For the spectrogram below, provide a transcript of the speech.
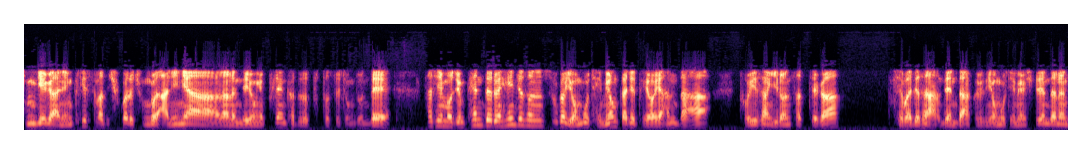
징계가 아닌 크리스마스 휴가를 준것 아니냐라는 내용의 플랜카드도 붙었을 정도인데 사실 뭐 지금 팬들은 헤인즈 선수가 영구 제명까지 되어야 한다. 더 이상 이런 사태가 재발돼서는 안 된다. 그래서 영구 제명시켜야 된다는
